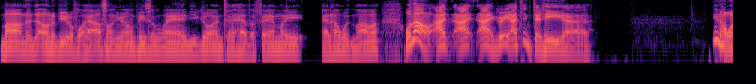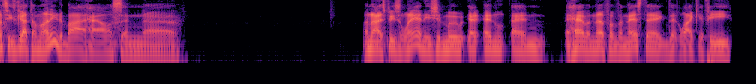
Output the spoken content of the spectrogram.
mom than to own a beautiful house on your own piece of land. You going to have a family at home with mama? Well, no, I, I, I agree. I think that he, uh, you know, once he's got the money to buy a house and uh, a nice piece of land, he should move and and have enough of a nest egg that, like, if he,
